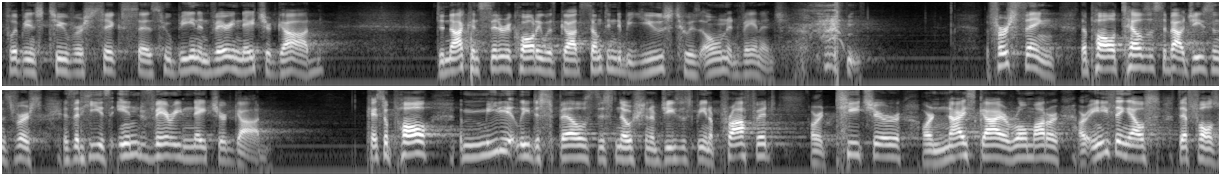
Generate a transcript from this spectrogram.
Philippians 2, verse 6 says, Who being in very nature God, did not consider equality with God something to be used to his own advantage. the first thing that Paul tells us about Jesus verse is that he is in very nature God. Okay, so Paul immediately dispels this notion of Jesus being a prophet or a teacher or a nice guy or role model or anything else that falls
